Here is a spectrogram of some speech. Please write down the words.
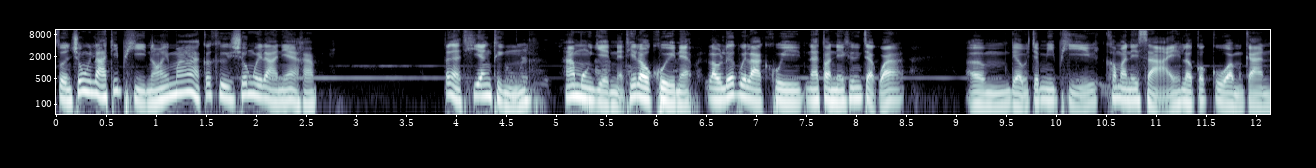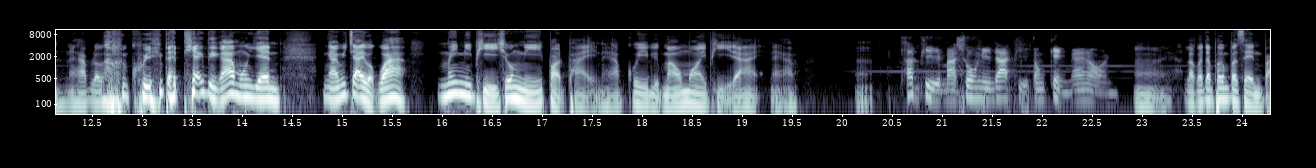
ส่วนช่วงเวลาที่ผีน้อยมากก็คือช่วงเวลาเนี้ยครับ ตั้งแต่เที่ยงถึงห้าโมงเย็นเนี่ยที่เราคุยเนี่ยเราเลือกเวลาคุยนะตอนนี้คือเนื่องจากว่า เอ่มเดี๋ยวจะมีผีเข้ามาในสายเราก็กลัวเหมือนกันนะครับเราก็คุยตั้งแต่เที่ยงถึงห้าโมงเย็นงานวิจัยบอกว่าไม่มีผีช่วงนี้ปลอดภัยนะครับ คุยหรือเมาส์มอยผีได้นะครับถ้าผีมาช่วงนี้ได้ผีต้องเก่งแน่นอนอ่าเราก็จะเพิ่มเปอร์เซ็นต์ไป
